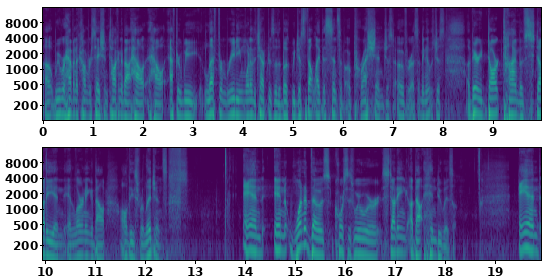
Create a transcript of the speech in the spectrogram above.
uh, we were having a conversation talking about how, how, after we left from reading one of the chapters of the book, we just felt like this sense of oppression just over us. I mean, it was just a very dark time of study and, and learning about all these religions. And in one of those courses, we were studying about Hinduism. And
